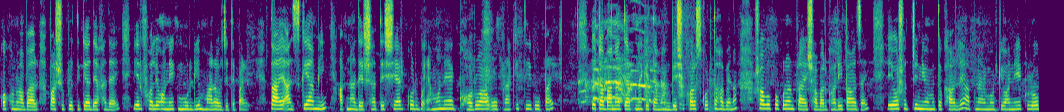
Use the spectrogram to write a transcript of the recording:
কখনো আবার পার্শ্ব প্রতিক্রিয়া দেখা দেয়। এর ফলে অনেক মুরগি মারাও যেতে পারে। তাই আজকে আমি আপনাদের সাথে শেয়ার করব এমন এক ঘরোয়া ও প্রাকৃতিক উপায়। এটা বানাতে আপনাকে তেমন বেশি খরচ করতে হবে না। সব উপকরণ প্রায় সবার ঘরেই পাওয়া যায়। এই ওষুধটি নিয়মিত খাওয়ালে আপনার মুরগি অনেক রোগ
